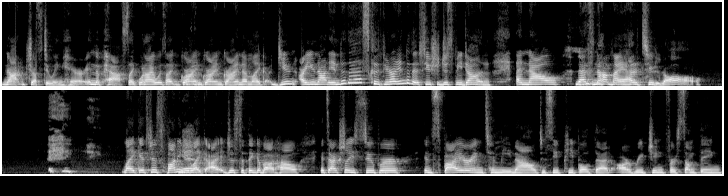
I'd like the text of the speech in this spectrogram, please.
not just doing hair in the past. Like when I was like grind, mm-hmm. grind, grind, I'm like, do you are you not into this? Because if you're not into this, you should just be done. And now that's not my attitude at all. Like it's just funny, yeah. like I just to think about how it's actually super inspiring to me now to see people that are reaching for something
